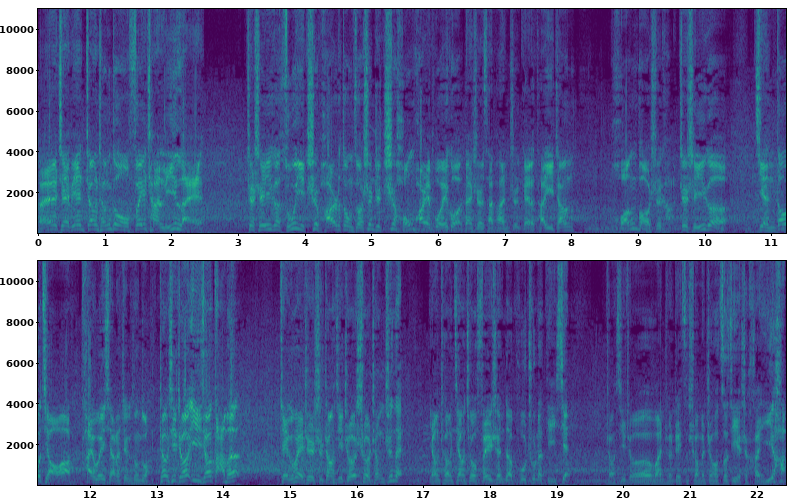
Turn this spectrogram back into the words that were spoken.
哎，这边张成栋飞铲李磊，这是一个足以吃牌的动作，甚至吃红牌也不为过。但是裁判只给了他一张黄宝石卡，这是一个。剪刀脚啊，太危险了！这个动作，张稀哲一脚打门，这个位置是张稀哲射程之内，杨成将球飞身的扑出了底线。张稀哲完成这次射门之后，自己也是很遗憾，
